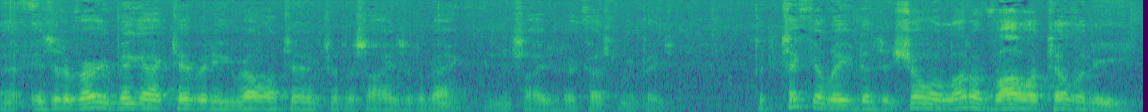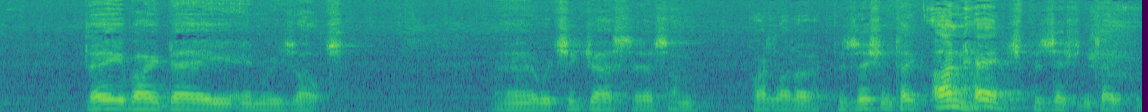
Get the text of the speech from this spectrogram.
Uh, Is it a very big activity relative to the size of the bank and the size of their customer base? Particularly, does it show a lot of volatility day by day in results? uh, which suggests there's some, quite a lot of position take, unhedged position taking.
